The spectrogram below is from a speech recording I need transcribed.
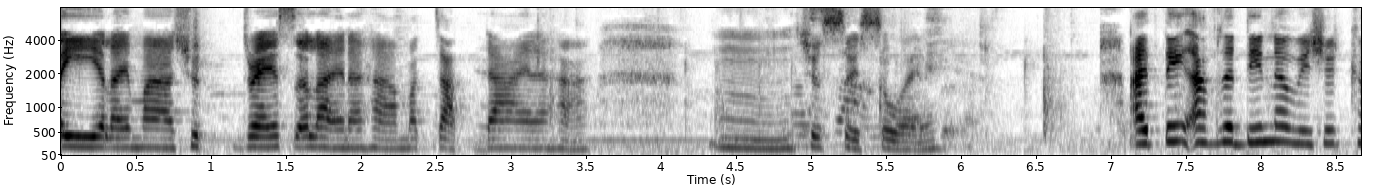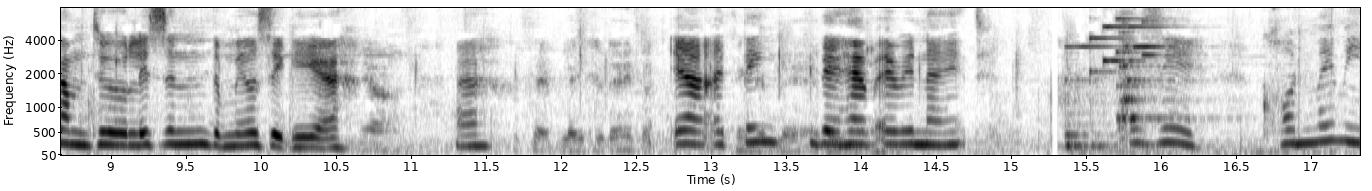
ตรีอะไรมาชุดเดรสอะไรนะคะ มาจัดได้นะคะ อืม ชุดสวยๆ I think after dinner we should come to listen the music here Yeah. uh, They play today, but yeah I think they they play have every every night ดูสิ คนไม่มี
